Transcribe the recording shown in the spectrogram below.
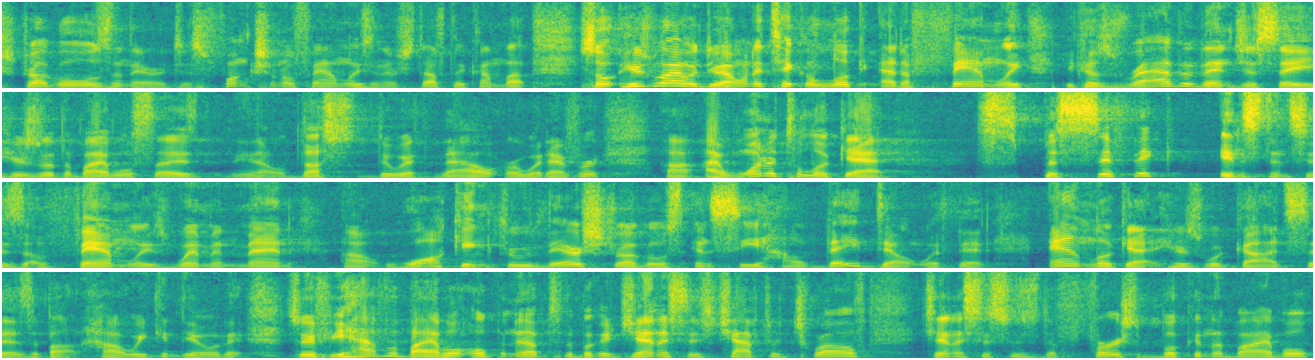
struggles and there are dysfunctional families and there's stuff that come up. So here's what I would do. I want to take a look at a family because rather than just say, here's what the Bible says, you know, thus doeth thou or whatever, uh, I wanted to look at specific instances of families, women, men, uh, walking through their struggles and see how they dealt with it and look at here's what God says about how we can deal with it. So if you have a Bible, open it up to the book of Genesis, chapter 12. Genesis is the first book in the Bible.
